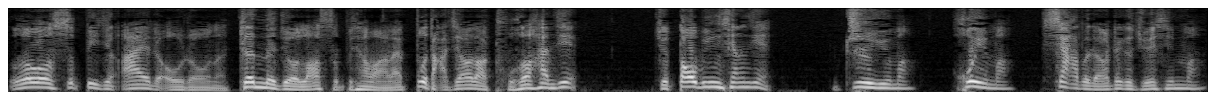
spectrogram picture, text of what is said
俄罗斯毕竟挨着欧洲呢，真的就老死不相往来，不打交道，楚河汉界。就刀兵相见，至于吗？会吗？下得了这个决心吗？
